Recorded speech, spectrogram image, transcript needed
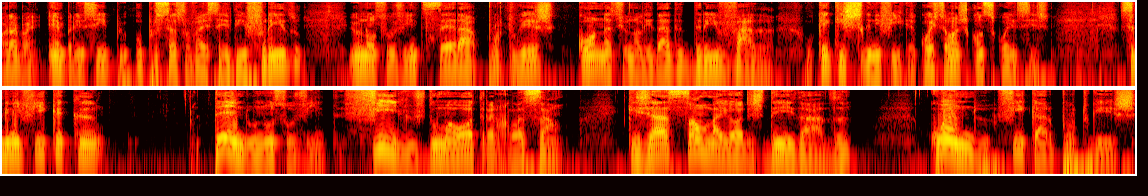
Ora bem, em princípio, o processo vai ser diferido e o nosso ouvinte será português com nacionalidade derivada. O que é que isto significa? Quais são as consequências? Significa que tendo o nosso ouvinte filhos de uma outra relação que já são maiores de idade, quando ficar português,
